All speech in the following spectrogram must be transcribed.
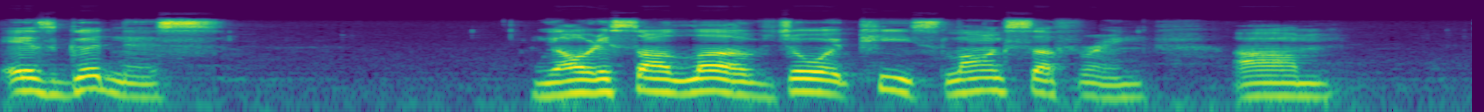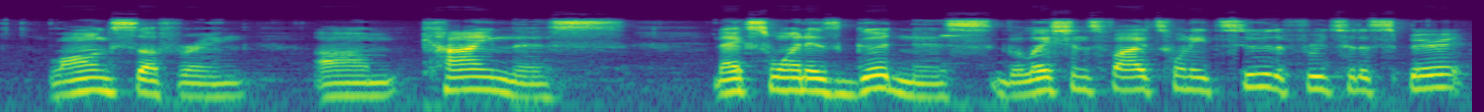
is goodness. We already saw love, joy, peace, long suffering, um, long suffering, um, kindness. Next one is goodness. Galatians 5:22, the fruits of the Spirit.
